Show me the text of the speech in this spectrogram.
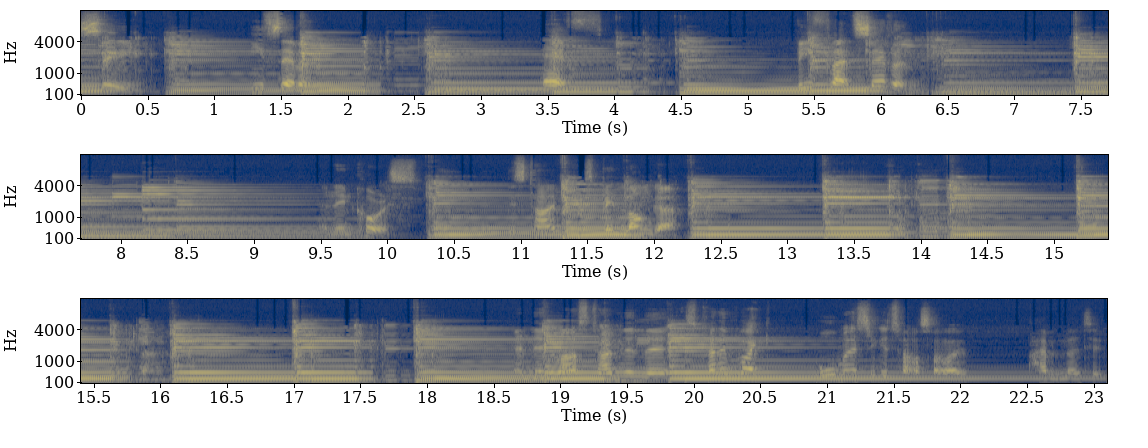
C. E7. F. B flat 7. And then chorus. This time it's a bit longer. Time than the, it's kind of like almost a guitar solo. I haven't learnt it.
